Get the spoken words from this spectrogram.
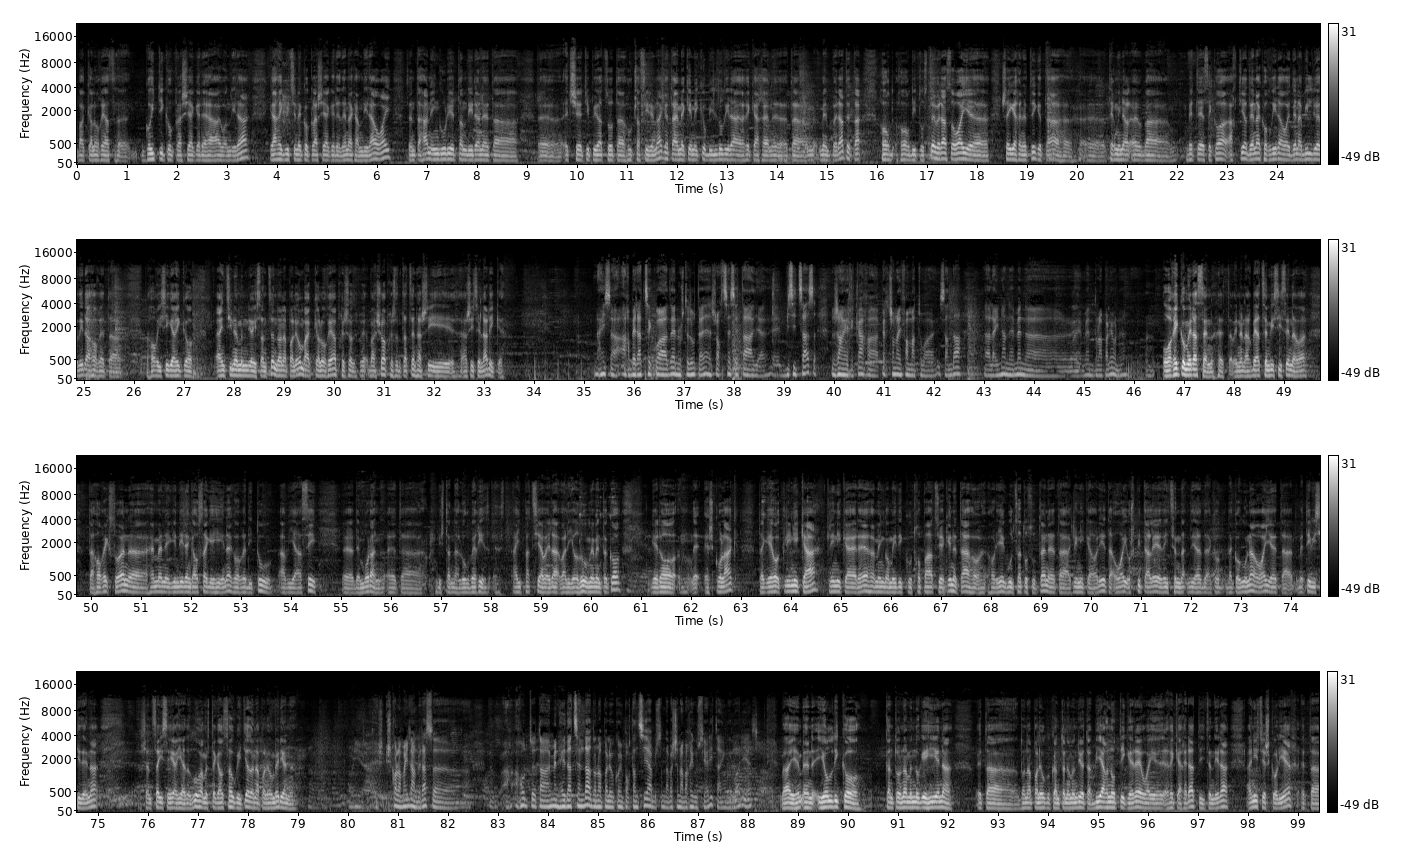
bakaloreaz uh, goitiko klaseak ere egon dira, garri gitzeneko klaseak ere denak handira hoai, zentahan ingurietan diren eta uh, etxe tipi batzu eta hutsa zirenak, eta emek emiko bildu dira errekaren eta menperat, eta hor, hor dituzte, beraz hoai uh, seigarrenetik eta uh, terminal, uh, ba, BTS-eko artia denak hor dira, hoai, denak bildu dira hor eta hor izigarriko aintzinamendua izan zen, doa Napoleon, ba, kalorea basoa presentatzen hasi, hasi zelarik. Naiz, arberatzekoa den uste dut, eh? sortzez eta ja, e, bizitzaz, Jean Erikar uh, pertsona infamatua izan da, uh, lainan hemen, hemen do Napoleon. Eh? Oareko mera zen, eta baina arberatzen bizi zen, ba, eta horrek zuen uh, hemen egin diren gauza gehienak horre ditu abiazi, e, denboran eta biztan da lur berri aipatzia bera balio du mementoko. Gero e, eskolak eta gero klinika klinika ere hemengo mediku tropa atziekin eta horiek bultzatu zuten eta klinika hori eta oai ospitale deitzen dako, dako guna oai eta beti bizi dena. Xantzai zeharia dugu hameste gauzau gehiago Napoleon berian. Eskola mailan, beraz, Arront eta hemen hedatzen da Dona Paleoko importantzia, biztan da basen abarri guztiari eta inguruari, ez? Bai, hemen ioldiko kantonamendu gehiena eta Dona Paleoko kantonamendu eta bihar notik ere, oai errekarrerat, ditzen dira, hainitz eskolier eta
